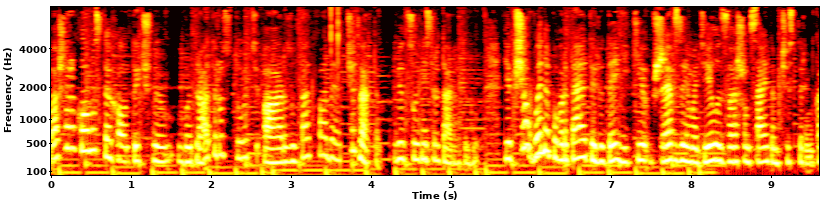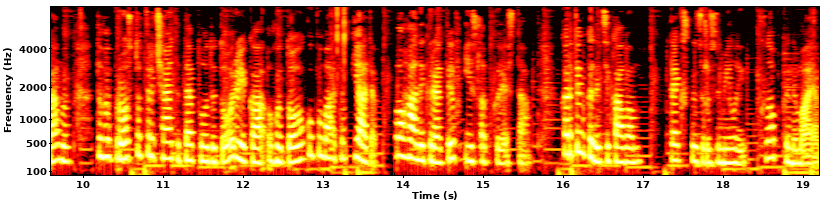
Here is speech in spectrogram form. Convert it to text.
Ваша реклама стає хаотичною, витрати ростуть, а результат падає. Четверте відсутність ретаргетингу. Якщо ви не повертаєте людей, які вже взаємодіяли з вашим сайтом чи сторінками, то ви просто втрачаєте теплу аудиторію, яка готова купувати. П'яте поганий креатив і слабкий СТА. Картинка не цікава, текст незрозумілий, кнопки немає.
